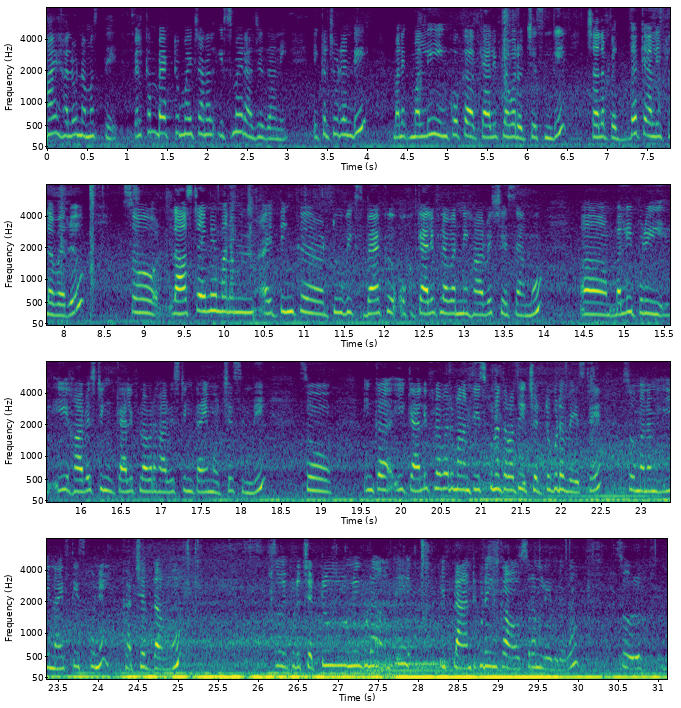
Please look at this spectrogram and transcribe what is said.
Hi hello నమస్తే. Welcome back to my channel. It's my రాజధాని. ఇక్కడ చూడండి మనకి మళ్ళీ ఇంకొక క్యాలీఫ్లవర్ వచ్చేసింది. చాలా పెద్ద క్యాలీఫ్లవర్. సో లాస్ట్ టైమే మనం I think two weeks back ఒక క్యాలీఫ్లవర్ని హార్వెస్ట్ చేసాము మళ్ళీ ఇప్పుడు ఈ- ఈ హార్వెస్టింగ్ క్యాలీఫ్లవర్ హార్వెస్టింగ్ టైం వచ్చేసింది. సో ఇంకా ఈ క్యాలీఫ్లవర్ మనం తీసుకున్న తర్వాత ఈ చెట్టు కూడా వేస్టే సో మనం ఈ నైఫ్ తీసుకుని కట్ చేద్దాము. సో ఇప్పుడు చెట్టుని కూడా అంటే ఈ ప్లాంట్ కూడా ఇంకా అవసరం లేదు కదా. సో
